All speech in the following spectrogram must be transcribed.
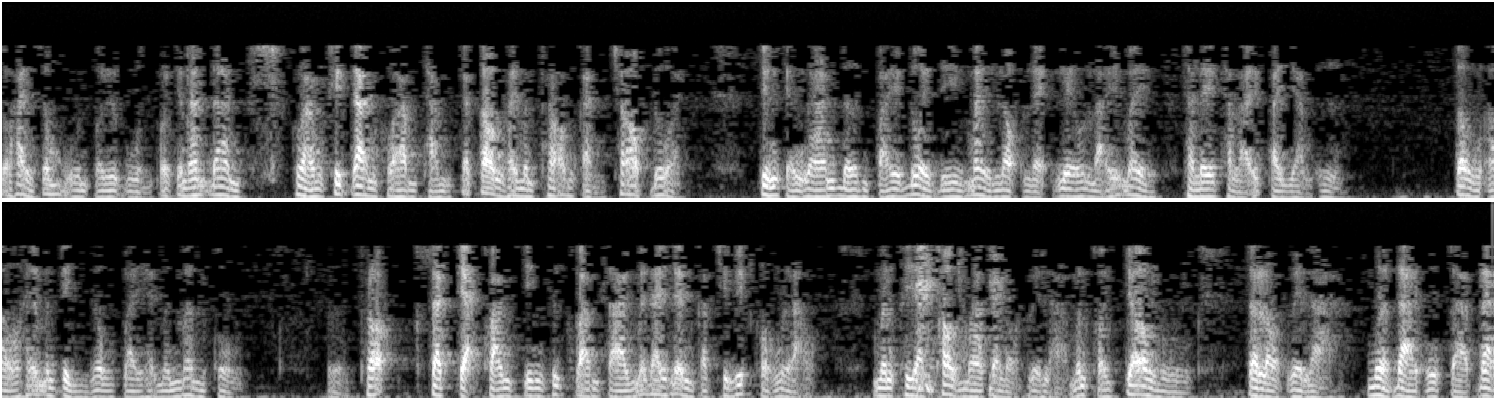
ก็ให้สมบูรณ์บริบูรณ์เพราะฉะนั้นด้านความคิดด้านความทำจะต้องให้มันพร้อมกันชอบด้วย จึงจะงานเดินไปด้วยดีไม่เลาะแหละเลวไหลไม่ทะเลถลายไปอย่างอื่น ต้องเอาให้มันติ่งลงไปให้มันมั่นคงเพราะสัจจะความจริงคือความตายไม่ได้เล่นกับชีวิตของเรา มันขยับเข้ามาตลอดเวลา มันคอยจ้องตลอดเวลา เมื่อได้โอกาสได้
